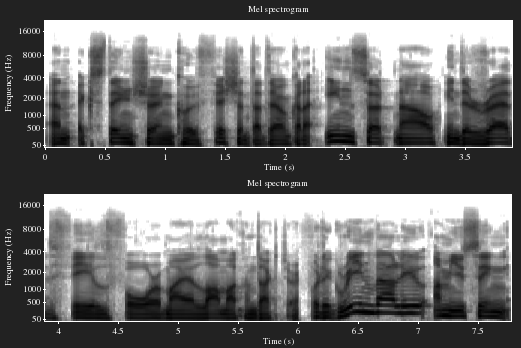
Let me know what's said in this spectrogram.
and extinction coefficient that I'm gonna insert now in the red field for my Lama conductor. For the green value, I'm using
